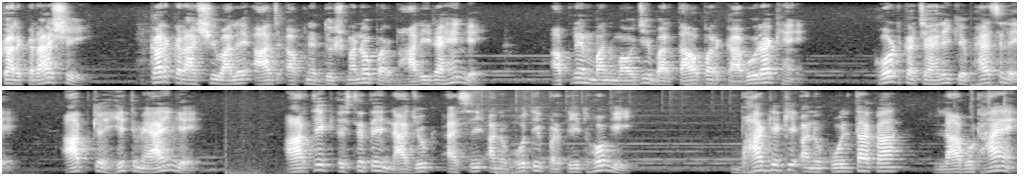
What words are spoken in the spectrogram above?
कर्क राशि कर्क राशि वाले आज अपने दुश्मनों पर भारी रहेंगे। अपने मनमौजी बर्ताव पर काबू रखें। कोर्ट कचहरी के फैसले आपके हित में आएँगे। आर्थिक स्थिति नाजुक ऐसी अनुभूति प्रतीत होगी। भाग्य की अनुकूलता का लाभ उठाएँ।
